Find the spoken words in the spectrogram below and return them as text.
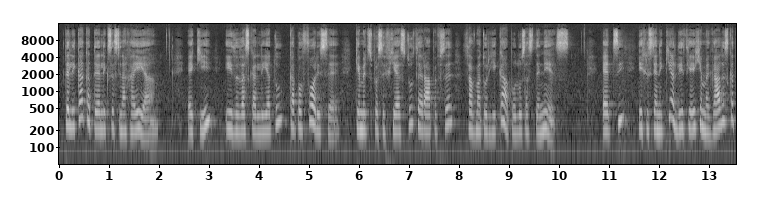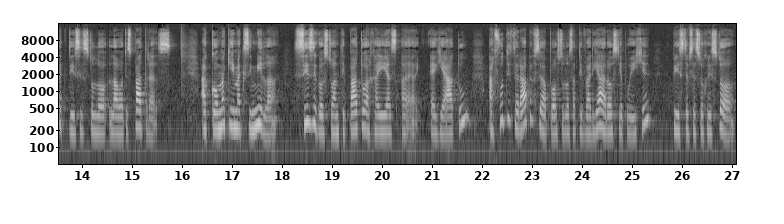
Τελικά κατέληξε στην Αχαΐα. Εκεί η διδασκαλία του καρποφόρησε και με τις προσευχές του θεράπευσε θαυματουργικά πολλούς ασθενείς. Έτσι, η χριστιανική αλήθεια είχε μεγάλες κατακτήσεις στο λαό της Πάτρας. Ακόμα και η Μαξιμίλα, σύζυγος του Ανθιπάτου Αχαΐας Αιγιάτου, αφού τη θεράπευσε ο Απόστολος από τη βαριά αρρώστια που είχε, πίστεψε στο Χριστό.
